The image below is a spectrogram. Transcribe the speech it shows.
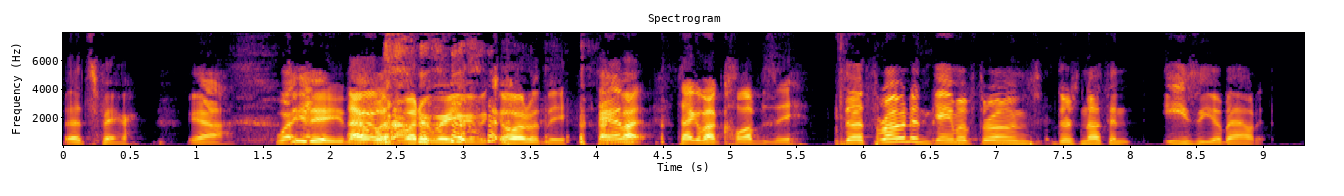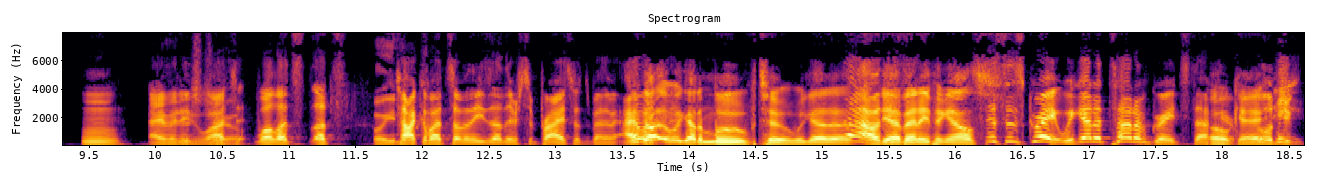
That's fair. Yeah. What, TD, I that was was wondering where you were even going with me. Talk And- about talk about clumsy. The throne in Game of Thrones, there's nothing easy about it. Mm. I haven't even watched true. it. Well, let's let's Well, talk need- about some of these other surprise ones. By the way, We I got, would- we got to move too. We got to. No, do you have anything else? This is great. We got a ton of great stuff. here. Okay. Hey, you,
